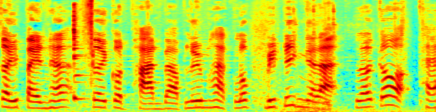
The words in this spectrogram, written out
เคยเป็นฮะ เคยกดผ่านแบบลืมหักลบ breeding เนี่ยแหละ แล้วก็แพ้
